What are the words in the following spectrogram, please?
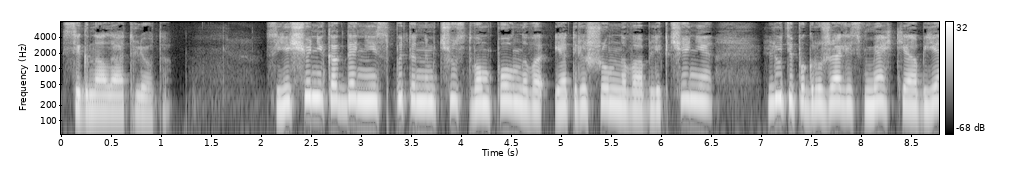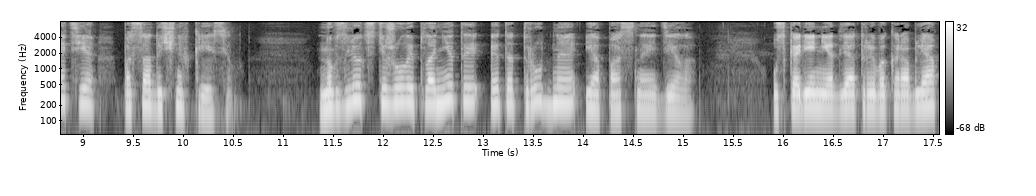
сигналы отлета. С еще никогда не испытанным чувством полного и отрешенного облегчения люди погружались в мягкие объятия посадочных кресел. Но взлет с тяжелой планеты – это трудное и опасное дело. Ускорение для отрыва корабля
